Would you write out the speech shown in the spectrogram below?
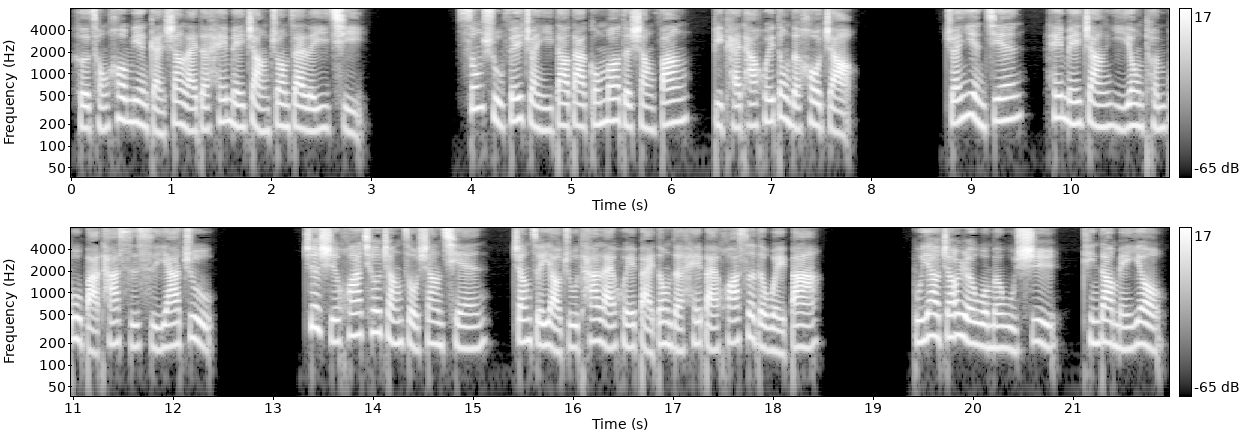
和从后面赶上来的黑莓掌撞在了一起。松鼠飞转移到大公猫的上方，避开它挥动的后爪。转眼间，黑莓长已用臀部把它死死压住。这时，花丘长走上前，张嘴咬住它来回摆动的黑白花色的尾巴。不要招惹我们武士，听到没有？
